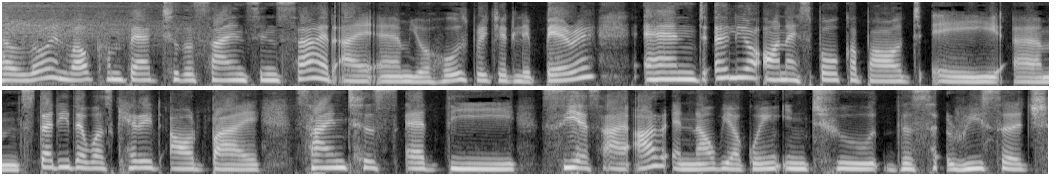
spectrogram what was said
Hello and welcome back to the Science Inside. I am your host, Bridget Lepere. And earlier on, I spoke about a um, study that was carried out by scientists at the CSIR. And now we are going into this research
